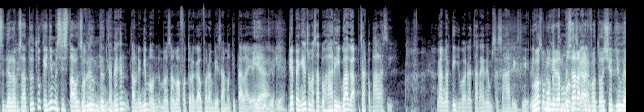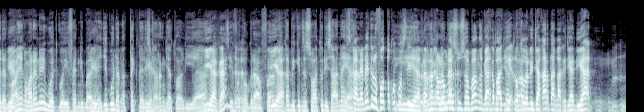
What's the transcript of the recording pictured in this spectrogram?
16 dalam satu tuh kayaknya mesti setahun Gua kan sebelumnya. deh. rencananya kan tahun ini mau, mau sama fotografer yang biasa sama kita lah ya. Iya, gitu ya. iya. Dia pengen cuma satu hari, gue agak pecah kepala sih. Gak ngerti gimana caranya bisa sehari sih. Gue kemungkinan besar akan photoshoot juga dan Iya. makanya kemarin ini buat gue event di Bali Iya. aja gue udah ngetek dari Iya. sekarang jadwal dia, Iya kan? si fotografer, Iya. kita bikin sesuatu di sana ya. Sekalian aja lu foto komposit. Iya, karena kalau nggak susah banget Gak kebagian, lu jadwal. kalau di Jakarta gak kejadian. Mm-mm. Mm-mm.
